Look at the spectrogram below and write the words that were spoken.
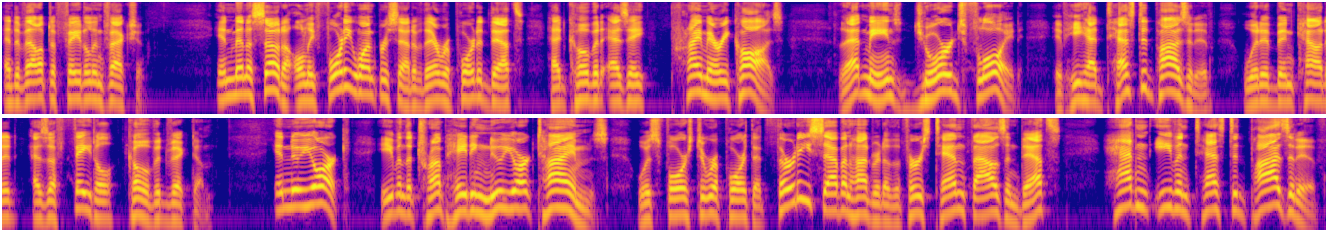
and developed a fatal infection. In Minnesota, only 41% of their reported deaths had COVID as a primary cause. That means George Floyd, if he had tested positive, would have been counted as a fatal COVID victim. In New York, even the Trump hating New York Times was forced to report that 3,700 of the first 10,000 deaths hadn't even tested positive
